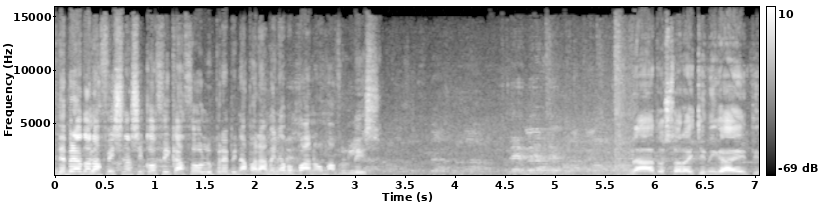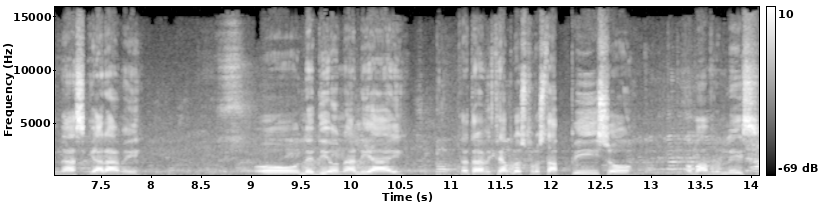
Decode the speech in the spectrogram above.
Δεν πρέπει να τον αφήσει να σηκωθεί καθόλου. Πρέπει να παραμείνει από πάνω ο Μαυρουλής. Νάτος τώρα κυνηγάει την Άση Γκαράμι ο Λεντίον Αλιάη. Θα τραβηχθεί απλώς προς τα πίσω ο Μαυρουλής.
